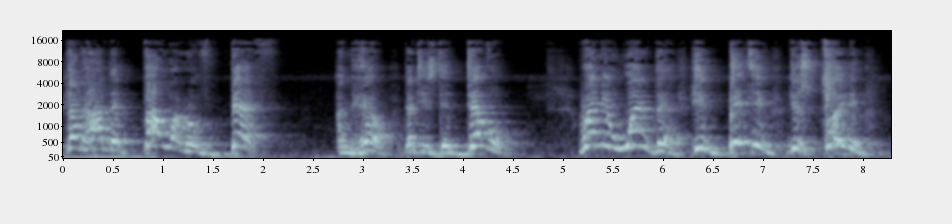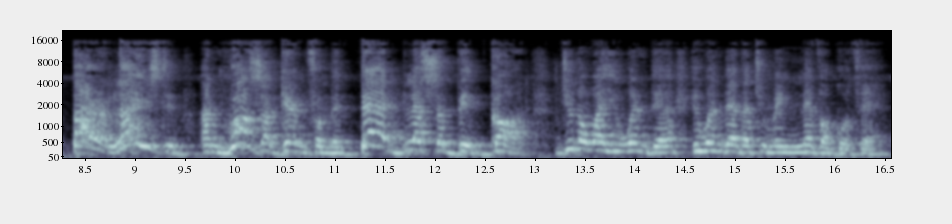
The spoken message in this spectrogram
that had the power of death and hell, that is the devil. When he went there, he beat him, destroyed him, paralyzed him, and rose again from the dead. Blessed be God. Do you know why he went there? He went there that you may never go there.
